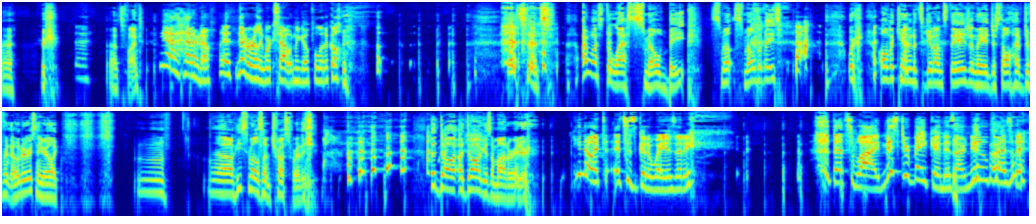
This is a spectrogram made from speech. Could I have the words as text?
Eh. Eh. That's fine. Yeah, I don't know. It never really works out when we go political. That's sense. I watched the last smell bait smell smell debate where all the candidates get on stage and they just all have different odors and you're like, mm, oh, he smells untrustworthy. the dog, a dog is a moderator. Know, it's it's as good a way as any. That's why Mr. Bacon is our new president.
